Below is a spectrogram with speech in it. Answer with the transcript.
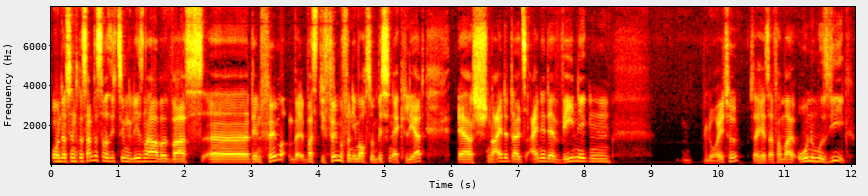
Und das Interessanteste, was ich zu ihm gelesen habe, was äh, den Film, was die Filme von ihm auch so ein bisschen erklärt, er schneidet als eine der wenigen Leute, sag ich jetzt einfach mal, ohne Musik.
